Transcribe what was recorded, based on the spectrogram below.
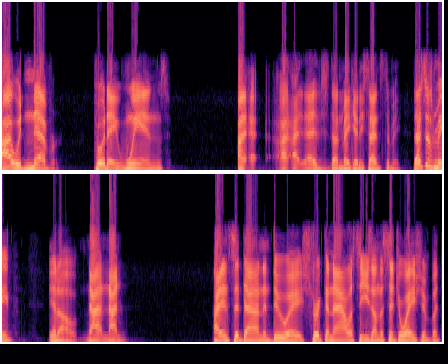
I would never put a wins I, I, I, it just doesn't make any sense to me. That's just me, you know, not, not, I didn't sit down and do a strict analysis on the situation, but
